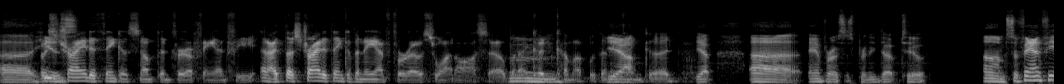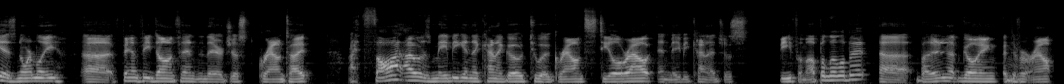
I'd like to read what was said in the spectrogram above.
Uh, I was is, trying to think of something for a Phanpy, and I was trying to think of an Ampharos one also, but I couldn't Mm, come up with anything yeah. good. uh, Ampharos is pretty dope too. Um, so Phanpy is normally uh, Phanpy, Donphan, and they're just ground type. I thought I was maybe gonna kind of go to a ground steel route and maybe kind of just beef them up a little bit, uh, but I ended up going a different route.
